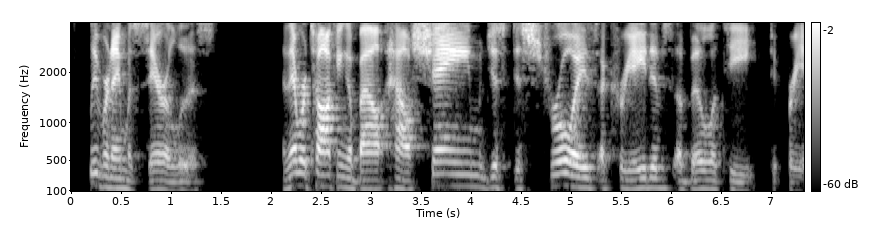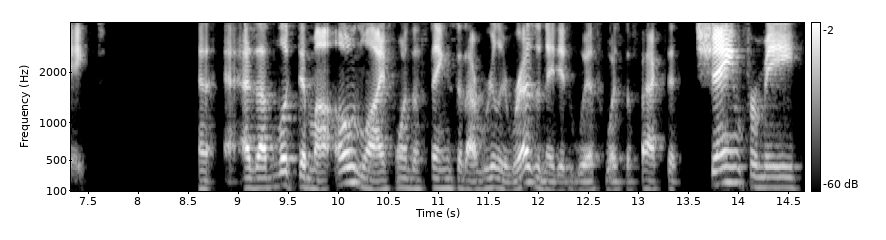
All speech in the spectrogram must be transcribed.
I believe her name was Sarah Lewis, and they were talking about how shame just destroys a creative's ability to create. And as I've looked at my own life, one of the things that I really resonated with was the fact that shame for me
